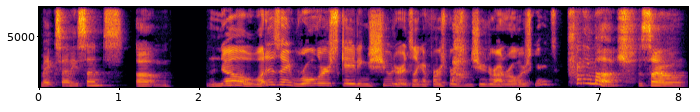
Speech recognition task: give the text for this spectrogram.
makes any sense. Um, no, what is a roller skating shooter? It's like a first person shooter on roller skates. pretty much. So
